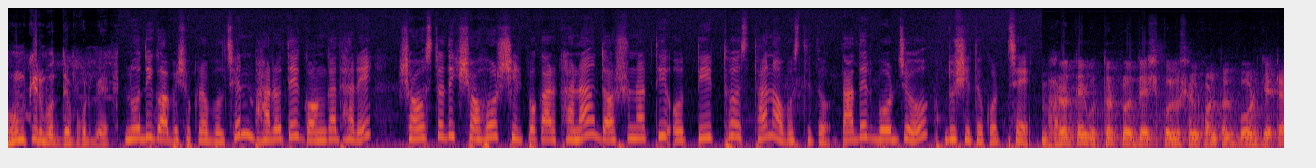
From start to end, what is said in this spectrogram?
হুমকির মধ্যে পড়বে। নদী গবেষকরা বলছেন ভারতে গঙ্গাধারে সহস্রাধিক শহর শিল্প কারখানা দর্শনার্থী ও তীর্থস্থান অবস্থিত। তাদের বর্জ্য দূষিত করছে। ভারতের উত্তরপ্রদেশ পলিউশন কন্ট্রোল বোর্ড যেটা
